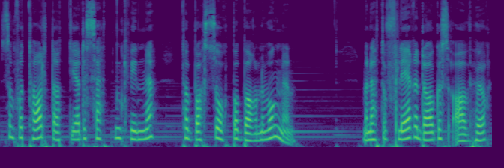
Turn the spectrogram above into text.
som fortalte at de hadde sett en kvinne ta Basse opp av barnevognen, men etter flere dagers avhør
